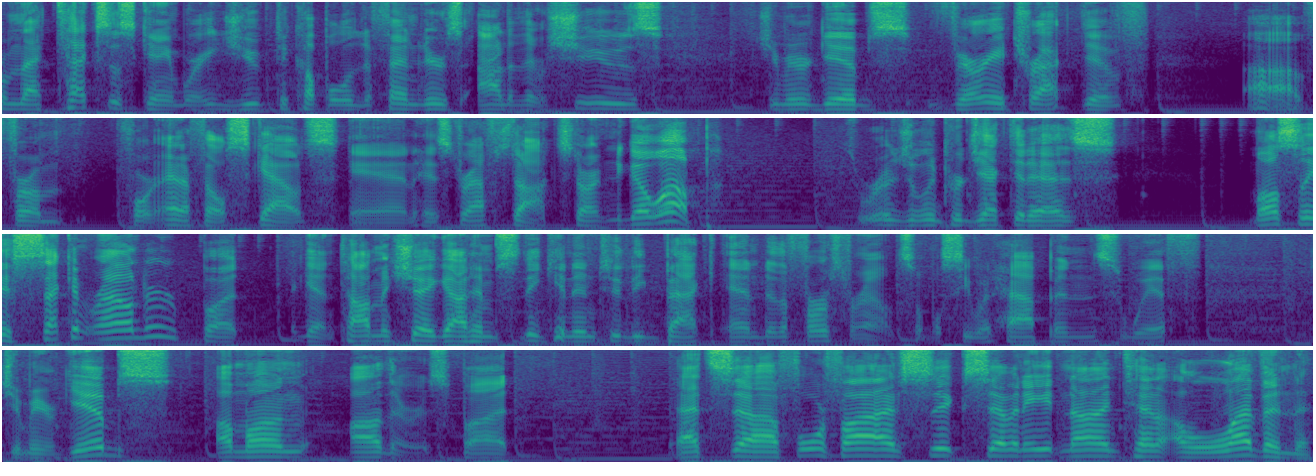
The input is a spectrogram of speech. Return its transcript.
from that Texas game where he juked a couple of defenders out of their shoes. Jahmyr Gibbs, very attractive uh, from for NFL scouts, and his draft stock starting to go up. It's originally projected as mostly a second rounder, but again, Tom McShay got him sneaking into the back end of the first round. So we'll see what happens with Jahmyr Gibbs, among others. But that's uh, 4, 5, 6, 7, 8, 9, 10, 11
